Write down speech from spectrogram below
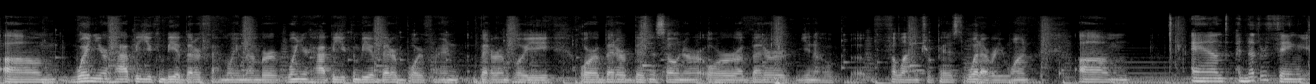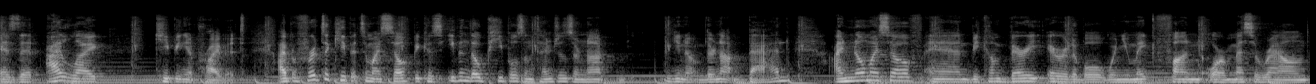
Um, when you're happy, you can be a better family member. When you're happy, you can be a better boyfriend, a better employee, or a better business owner, or a better, you know, philanthropist, whatever you want. Um, and another thing is that I like keeping it private. I prefer to keep it to myself because even though people's intentions are not you know, they're not bad. I know myself and become very irritable when you make fun or mess around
